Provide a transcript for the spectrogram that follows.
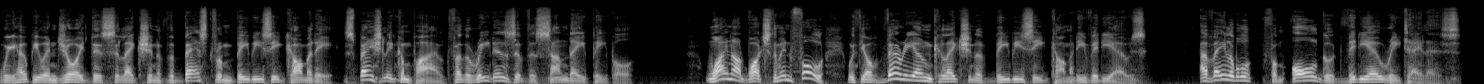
We hope you enjoyed this selection of the best from BBC Comedy, specially compiled for the readers of the Sunday People. Why not watch them in full with your very own collection of BBC Comedy videos? Available from all good video retailers.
